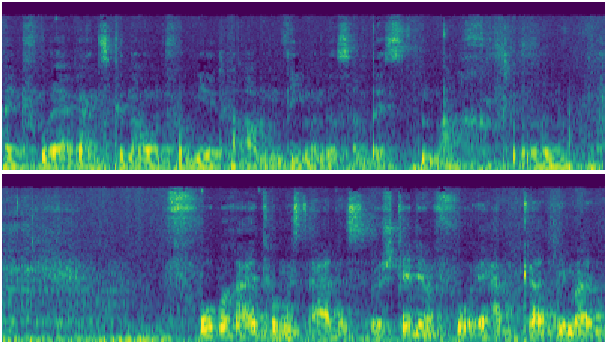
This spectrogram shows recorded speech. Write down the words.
halt vorher ganz genau informiert haben, wie man das am besten macht. Vorbereitung ist alles. Stell dir vor, ihr habt gerade jemanden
